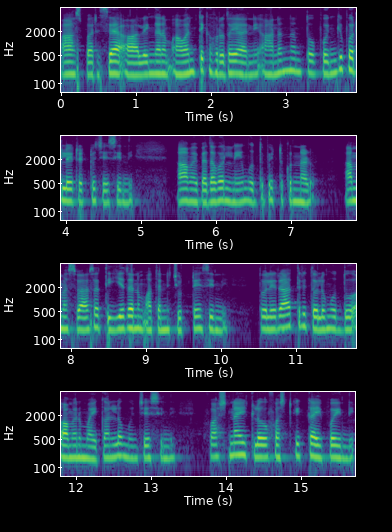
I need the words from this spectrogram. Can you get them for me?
ఆ స్పర్శ ఆలింగనం అవంతిక హృదయాన్ని ఆనందంతో పొంగి పొరలేటట్టు చేసింది. ఆమె పెదవుల్ని ముద్దు పెట్టుకున్నాడు. ఆమె శ్వాస తీయదనం అతన్ని చుట్టేసింది. తొలి రాత్రి తొలి ముద్దు ఆమెను మైకంలో ముంచేసింది. ఫస్ట్ నైట్లో ఫస్ట్ కిక్ అయిపోయింది.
